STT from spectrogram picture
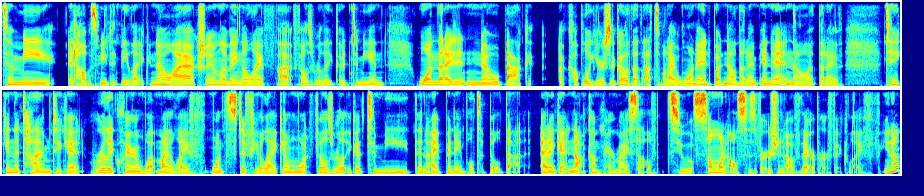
To me, it helps me to be like, no, I actually am living a life that feels really good to me and one that I didn't know back a couple years ago that that's what I wanted, but now that I'm in it and now that I've taken the time to get really clear on what my life wants to feel like and what feels really good to me, then I've been able to build that. And again, not compare myself to someone else's version of their perfect life, you know?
